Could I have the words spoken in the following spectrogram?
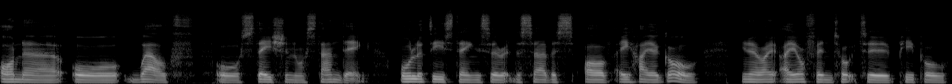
honor or wealth or station or standing. All of these things are at the service of a higher goal. You know, I, I often talk to people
